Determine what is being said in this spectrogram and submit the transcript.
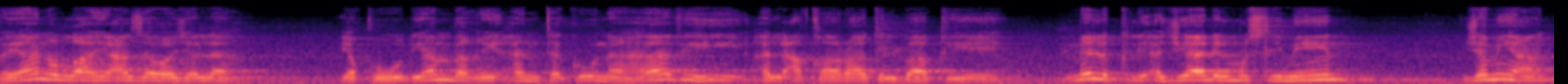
بيان الله عز وجل يقول ينبغي أن تكون هذه العقارات الباقية ملك لأجيال المسلمين جميعا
